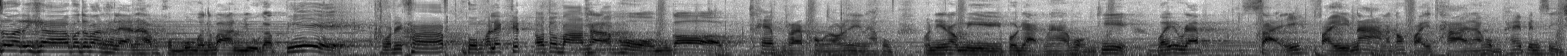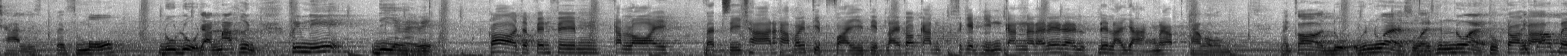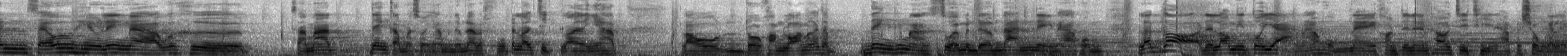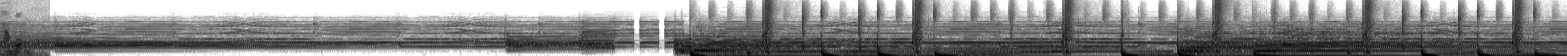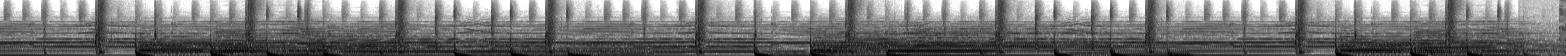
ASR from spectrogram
สวัสดีครับอัตบานไทยแลนด์นะครับ ผมบุมอัตบานอยู่กับพี่สวัสดีครับ ผมอเล็กซิสออโตบานคครัรับบผมก็เทพแรปของเรานั่นเองนะครับผมวันนี้เรามีโปรดักต์นะครับผมที่ไว้แรปใสไฟหน้าแล้วก็ไฟท้ายนะครับผมให้เป็นสีชาติหรือเป็นสโมกดูดุดันมากขึ้น ฟิล์มนี้ดียังไงพี่ ก็จะเป็นฟิล์มกันรอยแบบสีชานะครับไว้ติดไฟติดอะไรก็กันสะเก็ดหินกันอะไรได้ได้ได้หลายอย่างนะครับ ครับผม แล้วก็ดุขึ้นด้วยสวยขึ้นด้วยถูกต้องครับ แล้วก็เป็นเซลล์ฮิลลิ่งนะครับก็คือสามารถเด้งกลับมาสวยงามเหมือนเดิมได้สมมติเป็นรอยจิกรอยอะไรเงี้ยครับเราโดนความร้อนมันก็จะเด้งขึ้นมาสวยเหมือนเดิมได้นั่นเองนะครับผมแล้วก็เดี๋ยวเรามีตัวอย่างนะครับผมใน Continental GT นะครับไปชมกันเลยครับผม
